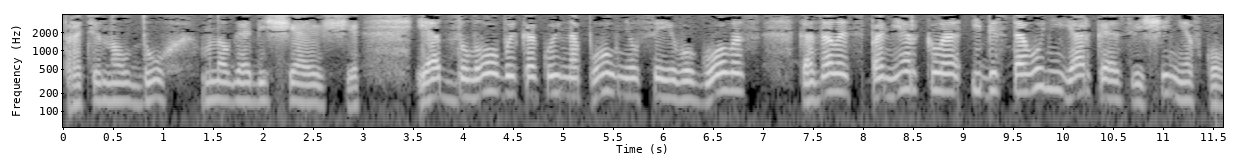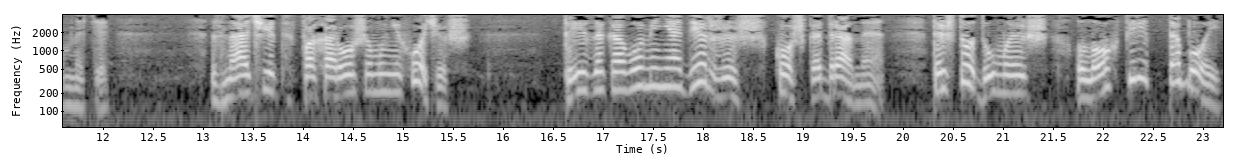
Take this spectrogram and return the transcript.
протянул дух многообещающе, и от злобы, какой наполнился его голос, казалось, померкло и без того неяркое освещение в комнате. «Значит, по-хорошему не хочешь? Ты за кого меня держишь, кошка драная? Ты что, думаешь, лох перед тобой?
